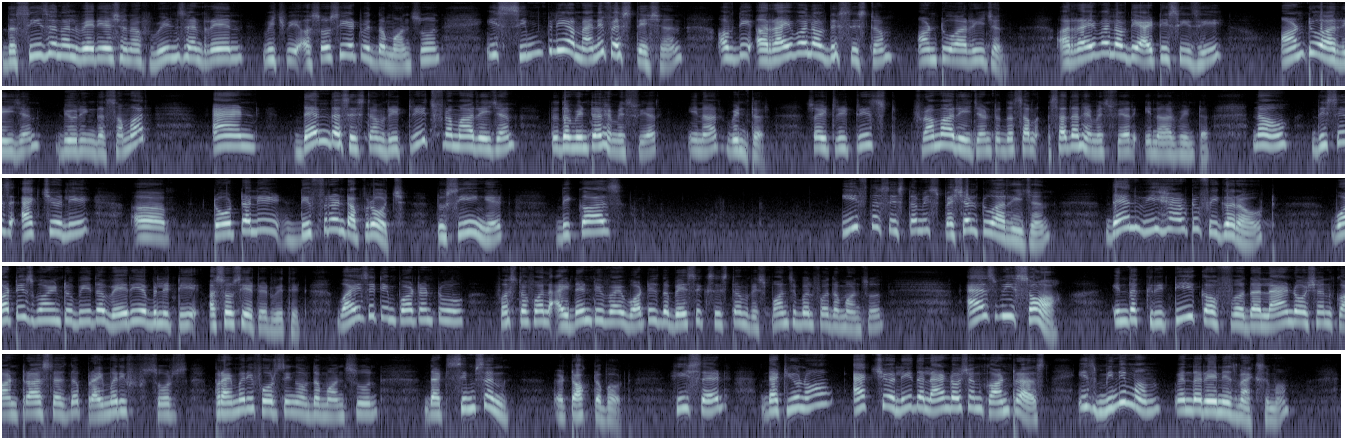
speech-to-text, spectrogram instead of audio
the seasonal variation of winds and rain which we associate with the monsoon is simply a manifestation of the arrival of this system onto our region. Arrival of the ITCZ onto our region during the summer and then the system retreats from our region to the winter hemisphere in our winter. So, it retreats from our region to the southern hemisphere in our winter. Now, this is actually a totally different approach to seeing it because if the system is special to our region, then we have to figure out what is going to be the variability associated with it. Why is it important to first of all identify what is the basic system responsible for the monsoon? As we saw in the critique of uh, the land ocean contrast as the primary source, primary forcing of the monsoon that Simpson uh, talked about. He said that you know actually the land ocean contrast is minimum when the rain is maximum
